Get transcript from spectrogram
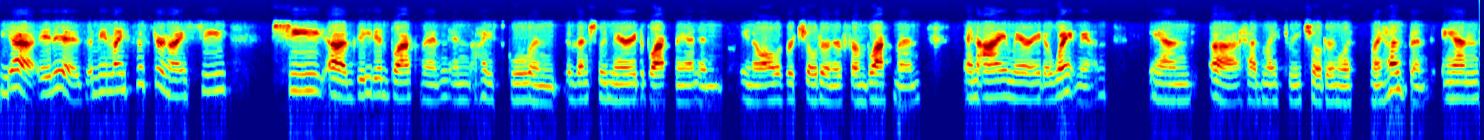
Yeah, it is. I mean, my sister and I, she she uh, dated black men in high school and eventually married a black man, and you know all of her children are from black men. And I married a white man and uh, had my three children with my husband. And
